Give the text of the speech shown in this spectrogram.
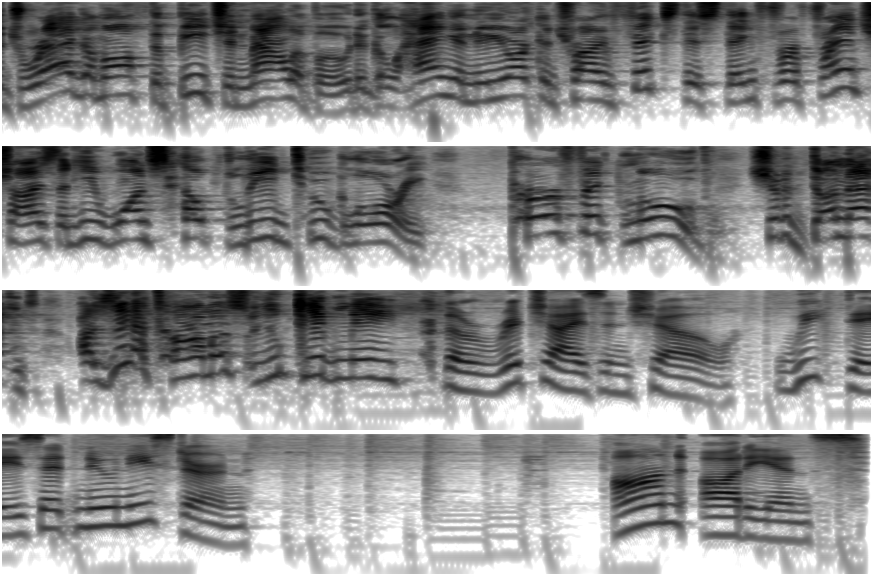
to drag him off the beach in Malibu to go hang in New York and try and fix this thing for a franchise that he once helped lead to glory. Perfect move. Should have done that. Isiah Thomas, are you kidding me? The Rich Eisen Show, weekdays at noon Eastern. On Audience.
